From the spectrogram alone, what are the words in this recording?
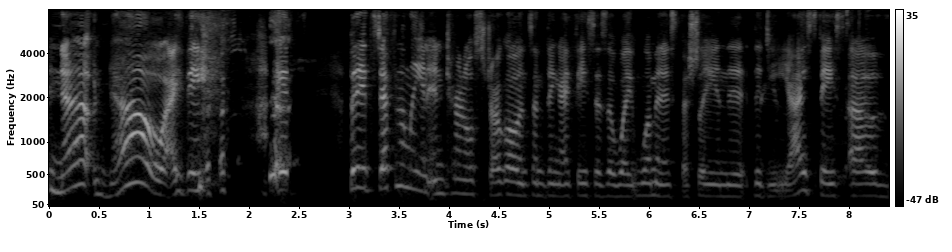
No, no. I think it's, but it's definitely an internal struggle and something I face as a white woman, especially in the, the DEI space of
